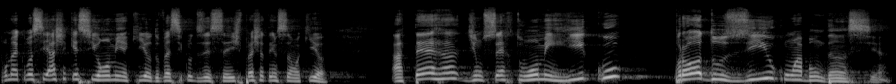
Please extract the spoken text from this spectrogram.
Como é que você acha que esse homem aqui, ó, do versículo 16, preste atenção aqui, ó. A terra de um certo homem rico produziu com abundância.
